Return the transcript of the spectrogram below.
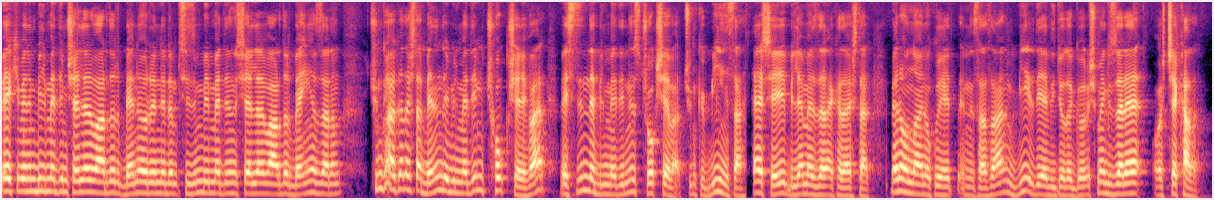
Belki benim bilmediğim şeyler vardır. Ben öğrenirim. Sizin bilmediğiniz şeyler vardır. Ben yazarım. Çünkü arkadaşlar benim de bilmediğim çok şey var ve sizin de bilmediğiniz çok şey var. Çünkü bir insan her şeyi bilemezler arkadaşlar. Ben online okul eğitmeniniz Hasan. Bir diğer videoda görüşmek üzere. Hoşçakalın.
